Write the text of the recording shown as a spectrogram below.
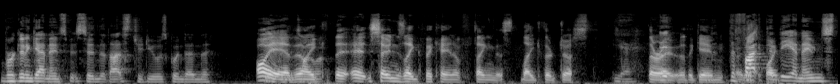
We're going to get an announcement soon that that studio is going down the. oh yeah, like the, it sounds like the kind of thing that's like they're just Yeah, they're It- out of the game. The fact that they announced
